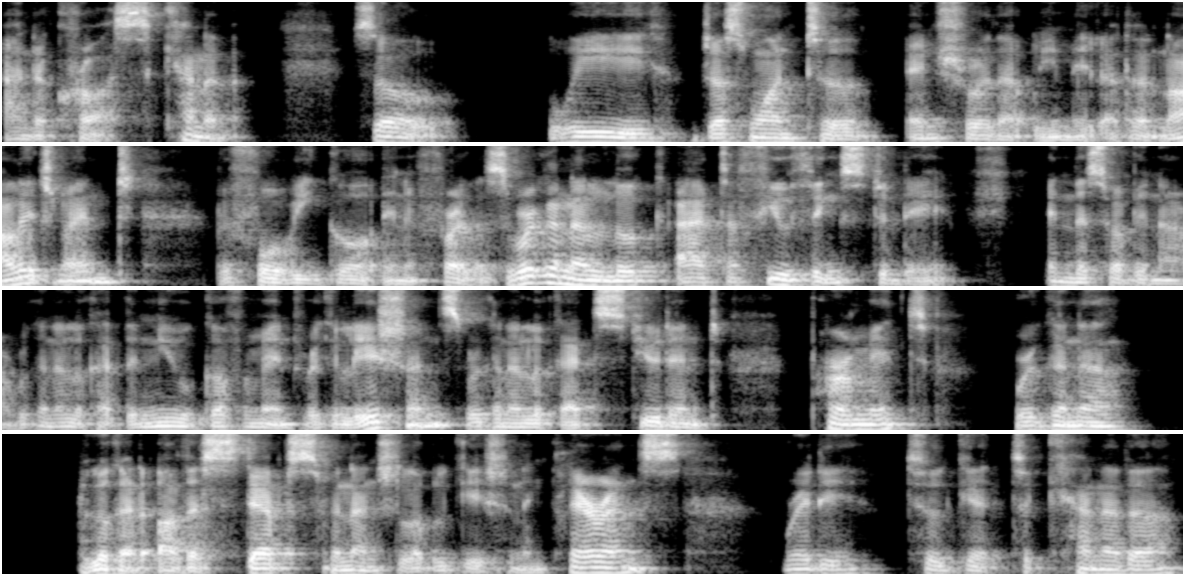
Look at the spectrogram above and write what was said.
and across Canada. So we just want to ensure that we made that acknowledgement before we go any further. So we're going to look at a few things today in this webinar. We're going to look at the new government regulations. We're going to look at student permit. We're going to look at other steps, financial obligation and clearance, ready to get to Canada,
